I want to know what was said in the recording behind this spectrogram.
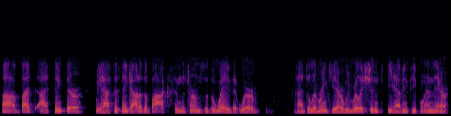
Uh, but I think there we have to think out of the box in the terms of the way that we're uh, delivering care. We really shouldn't be having people in there.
